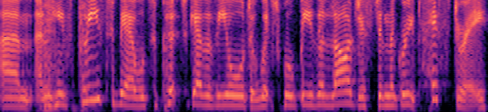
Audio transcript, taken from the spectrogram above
Um, and mm. he's pleased to be able to put together the order, which will be the largest in the group's history.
